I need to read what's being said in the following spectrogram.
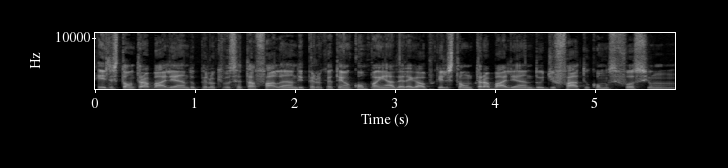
eles estão trabalhando, pelo que você está falando e pelo que eu tenho acompanhado, é legal porque eles estão trabalhando de fato como se fosse um,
